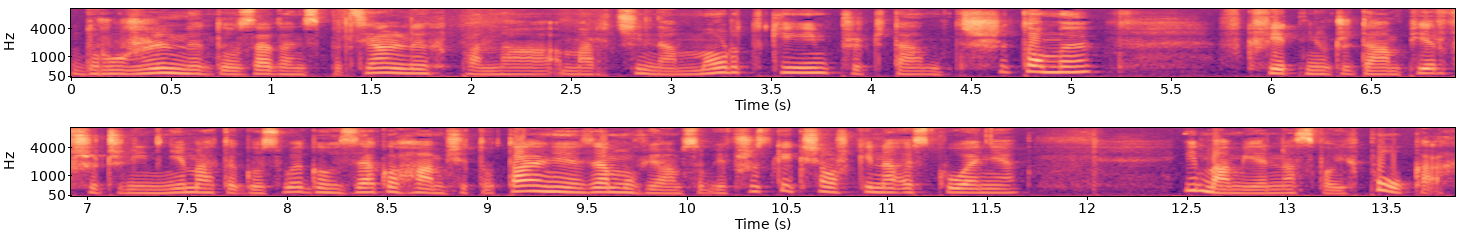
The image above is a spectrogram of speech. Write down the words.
drużyny do zadań specjalnych pana Marcina Mortki. Przeczytałam trzy tomy. W kwietniu czytałam pierwszy, czyli Nie ma tego złego. Zakochałam się totalnie. Zamówiłam sobie wszystkie książki na SQN i mam je na swoich półkach.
